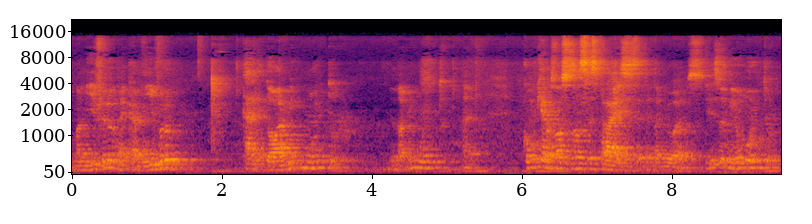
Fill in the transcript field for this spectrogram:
um mamífero, né, carnívoro. Cara, ele dorme muito. Ele dorme muito. Né? Como que eram os nossos ancestrais de 70 mil anos? Eles dormiam muito.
